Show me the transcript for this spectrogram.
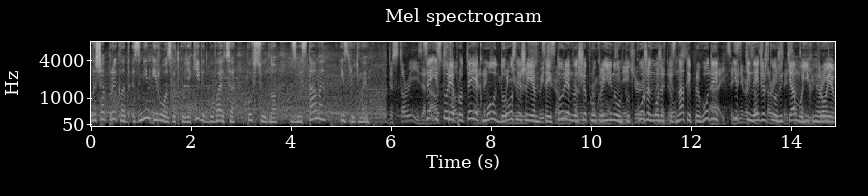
лише приклад змін і розвитку, які відбуваються повсюдно з містами і з людьми. Це історія про те, як молодь дорослішає. Це історія не лише про Україну. Тут кожен може впізнати пригоди із тінейджерського життя моїх героїв.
